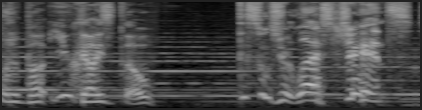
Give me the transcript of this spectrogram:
What about you guys, though? This was your last chance.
